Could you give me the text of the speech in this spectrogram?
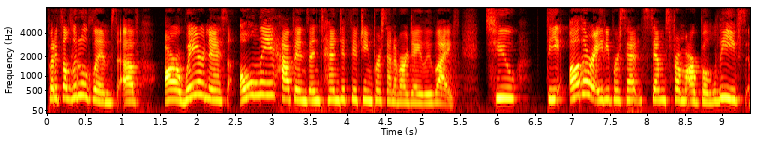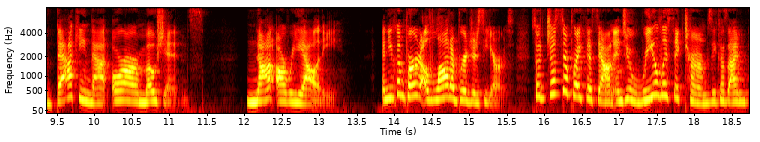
but it's a little glimpse of our awareness only happens in 10 to 15% of our daily life. To the other 80% stems from our beliefs backing that or our emotions not our reality. And you can burn a lot of bridges here. So just to break this down into realistic terms, because I'm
